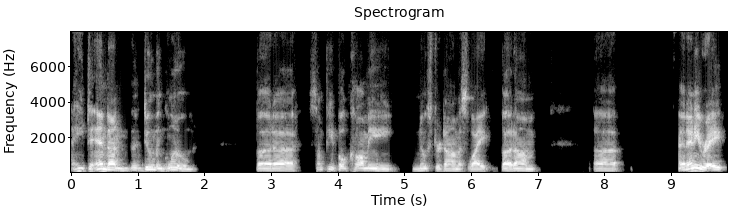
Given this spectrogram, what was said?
I hate to end on the doom and gloom, but uh, some people call me Nostradamus light. But um, uh, at any rate,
